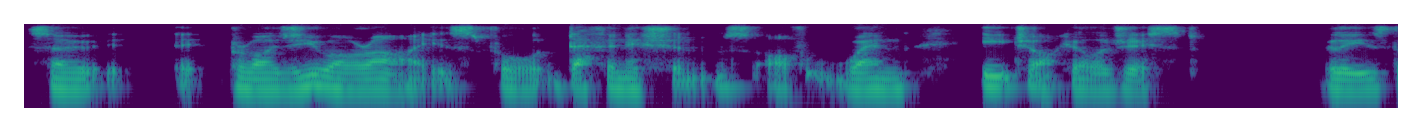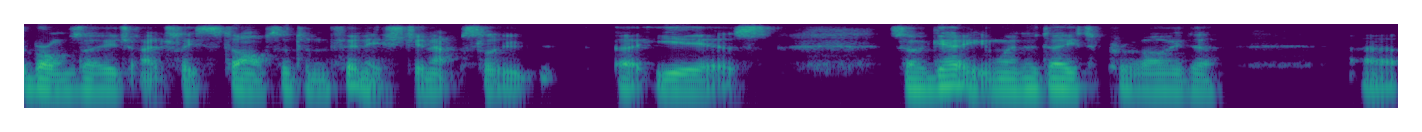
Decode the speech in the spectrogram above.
So it, provides URIs for definitions of when each archaeologist believes the Bronze Age actually started and finished in absolute uh, years. So again, when a data provider uh,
